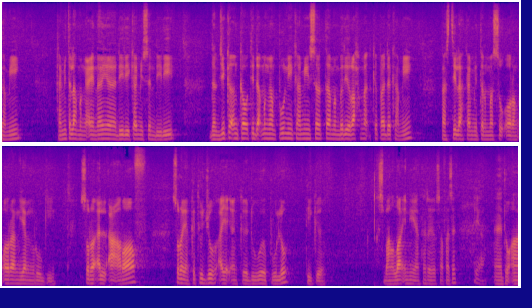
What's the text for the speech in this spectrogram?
Kami kami telah menganiaya diri kami sendiri. Dan jika engkau tidak mengampuni kami serta memberi rahmat kepada kami pastilah kami termasuk orang-orang yang rugi. Surah al-a'raf surah yang ketujuh ayat yang ke-23 subhanallah ini antara Ustaz Fazal ya. Uh, doa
